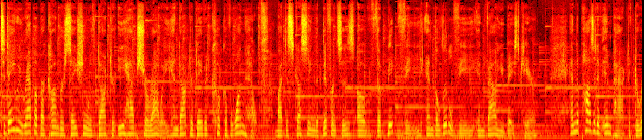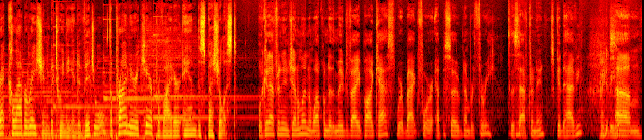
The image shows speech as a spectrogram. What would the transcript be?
Today, we wrap up our conversation with Dr. Ehab Sharawy and Dr. David Cook of One Health by discussing the differences of the big V and the little v in value based care and the positive impact of direct collaboration between the individual, the primary care provider, and the specialist. Well, good afternoon, gentlemen, and welcome to the Move to Value podcast. We're back for episode number three this mm-hmm. afternoon. It's good to have you. Good to be here. Um,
